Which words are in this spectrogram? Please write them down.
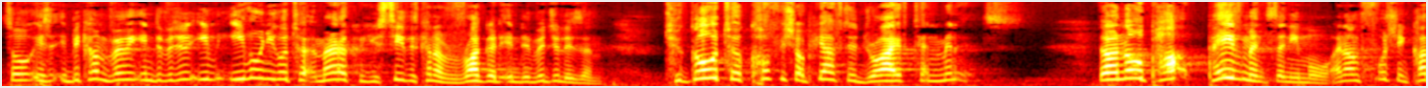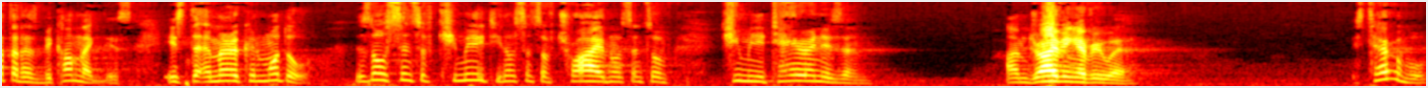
So it become very individual. Even when you go to America, you see this kind of rugged individualism. To go to a coffee shop, you have to drive 10 minutes. There are no pavements anymore. And unfortunately, Qatar has become like this. It's the American model. There's no sense of community, no sense of tribe, no sense of communitarianism. I'm driving everywhere. It's terrible.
